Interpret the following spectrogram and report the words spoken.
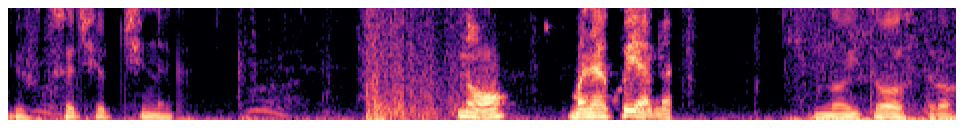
Już trzeci odcinek. No, maniakujemy. No i to ostro.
